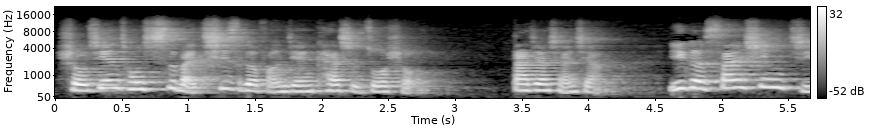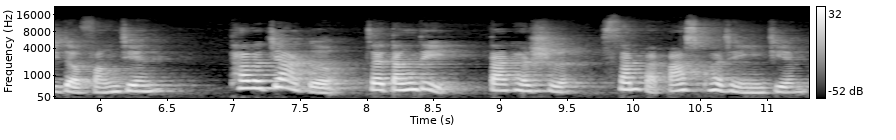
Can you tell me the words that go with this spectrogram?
首先从四百七十个房间开始着手，大家想想，一个三星级的房间，它的价格在当地大概是三百八十块钱一间。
